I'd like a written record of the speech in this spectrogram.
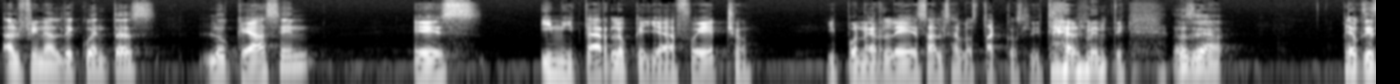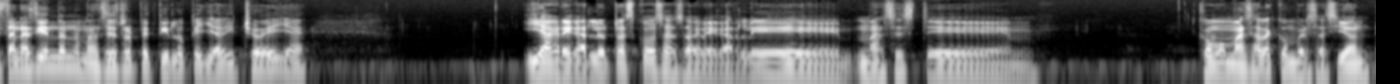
al final de cuentas lo que hacen es imitar lo que ya fue hecho y ponerle salsa a los tacos, literalmente. O sea, lo que están haciendo nomás es repetir lo que ya ha dicho ella y agregarle otras cosas o agregarle más este como más a la conversación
